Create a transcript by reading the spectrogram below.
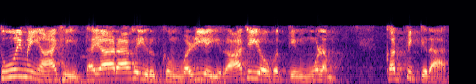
தூய்மையாகி தயாராக இருக்கும் வழியை ராஜயோகத்தின் மூலம் கற்பிக்கிறார்.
